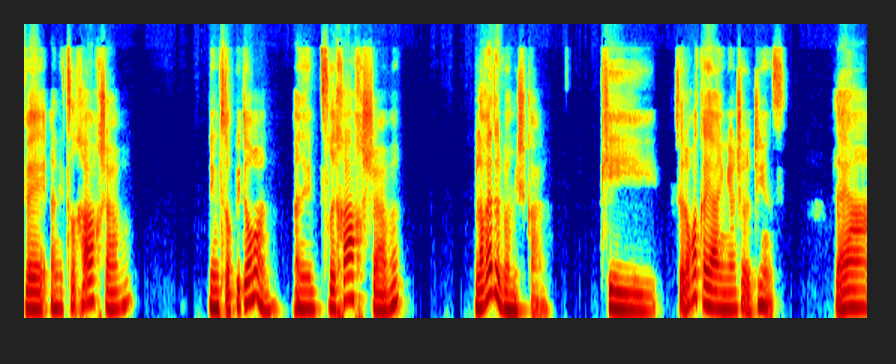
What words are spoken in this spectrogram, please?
ואני צריכה עכשיו למצוא פתרון. אני צריכה עכשיו לרדת במשקל. כי זה לא רק היה העניין של הג'ינס, זה היה,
